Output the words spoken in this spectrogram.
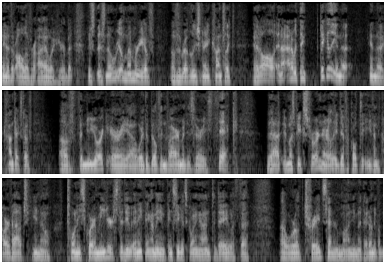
You know, they're all over Iowa here, but there's there's no real memory of of the Revolutionary conflict at all. And I, I would think, particularly in the in the context of of the New York area, where the built environment is very thick, that it must be extraordinarily difficult to even carve out, you know, 20 square meters to do anything. I mean, you can see what's going on today with the uh, World Trade Center monument. I don't even.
